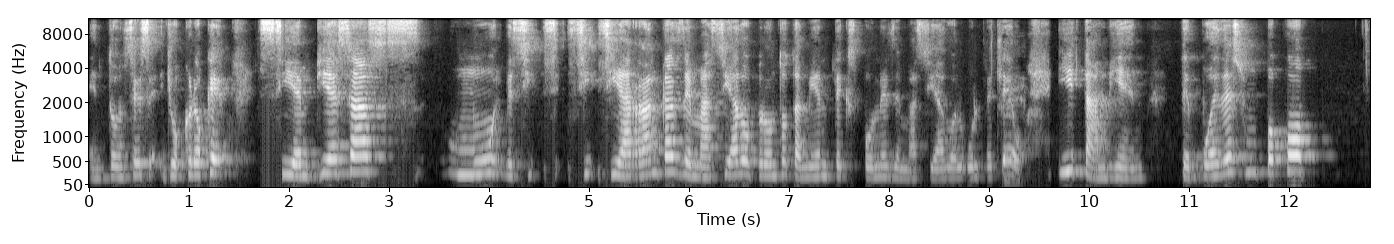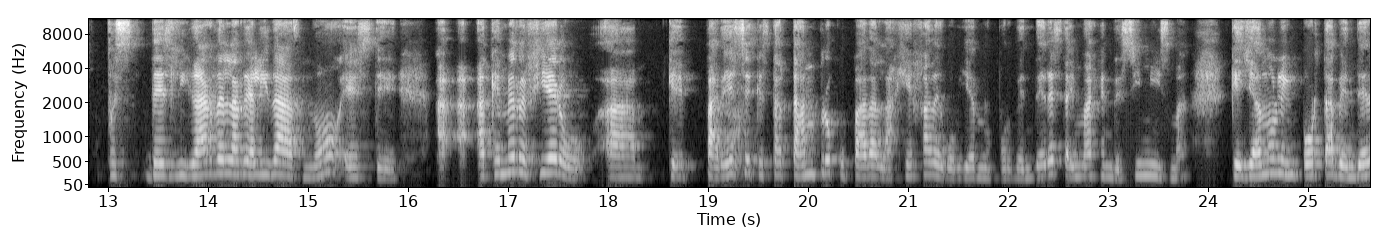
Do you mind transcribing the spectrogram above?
Entonces, yo creo que si empiezas muy, si, arrancas demasiado pronto, también te expones demasiado al golpeteo. Y también te puedes un poco pues desligar de la realidad, ¿no? Este, ¿a, qué me refiero? A, que parece que está tan preocupada la jefa de gobierno por vender esta imagen de sí misma que ya no le importa vender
